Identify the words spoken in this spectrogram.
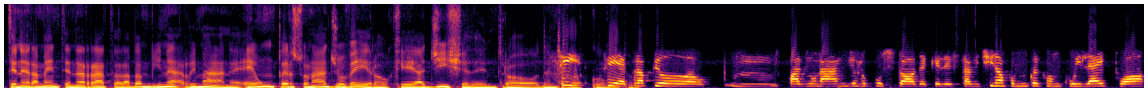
teneramente narrata dalla bambina, rimane, è un personaggio vero che agisce dentro, dentro sì. Sì, è proprio mh, quasi un angelo custode che le sta vicino, comunque con cui lei può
